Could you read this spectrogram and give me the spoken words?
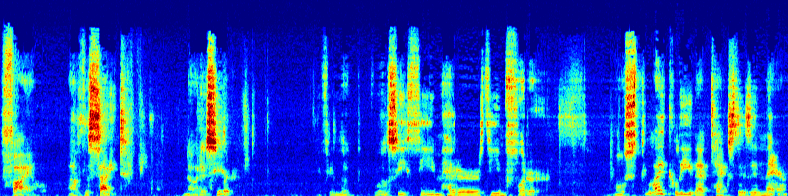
file of the site. Notice here. If you look, we'll see theme header, theme footer. Most likely that text is in there.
